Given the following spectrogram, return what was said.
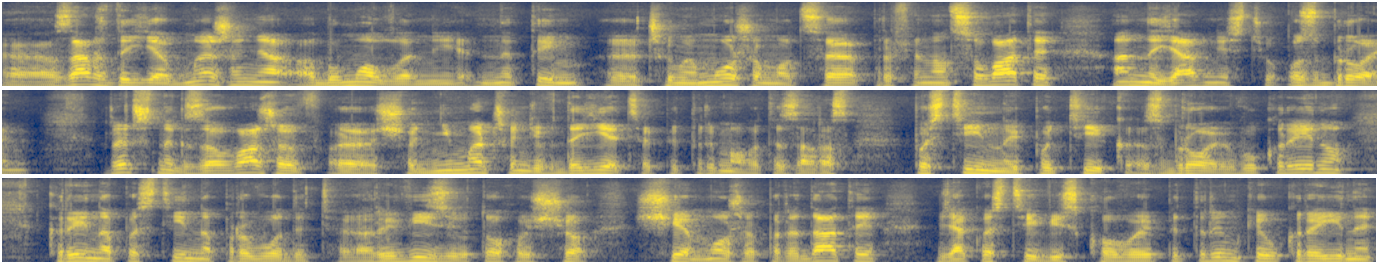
Е, Завжди є обмеження, обумовлені не тим, е, чи ми можемо це профінансувати, а наявністю озброєнь. Речник зауважив, е, що Німеччині вдається підтримувати зараз постійний потік зброї в Україну. Країна постійно проводить ревізію того, що ще може передати в якості військової підтримки України,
